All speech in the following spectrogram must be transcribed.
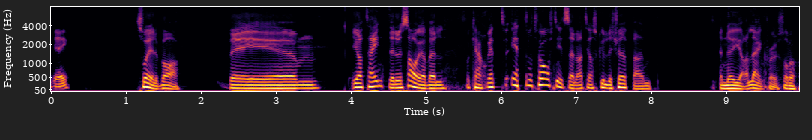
Okej. Så är det bara. Det ehm, jag tänkte, det sa jag väl för kanske ett, ett eller två avsnitt sedan, att jag skulle köpa en, en nyare Land Cruiser då.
